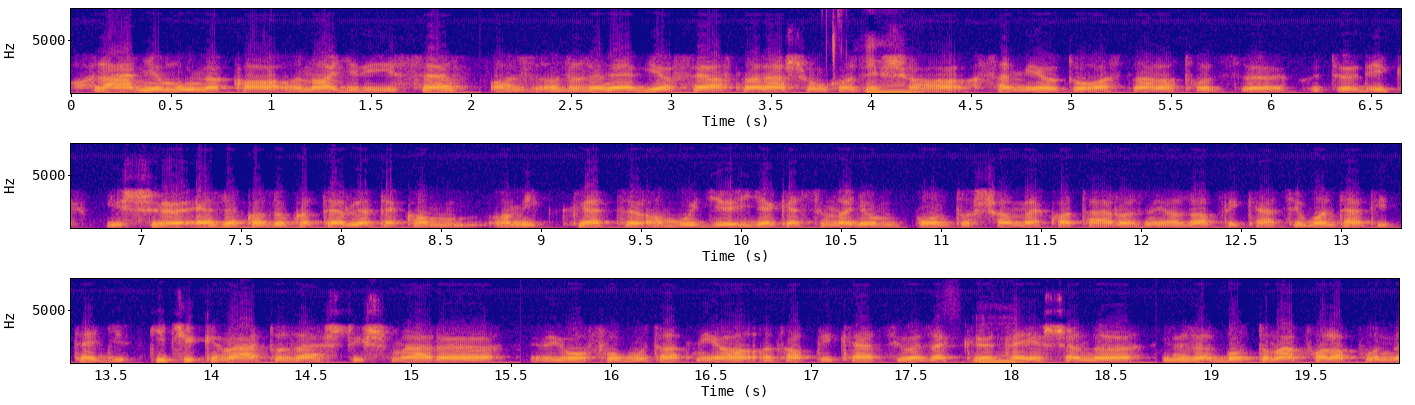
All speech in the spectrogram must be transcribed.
a lábnyomunknak a, a nagy része az az, az energiafelhasználásunkhoz Igen. és a, a személyautó használathoz kötődik. És ezek azok a területek, am, amiket amúgy igyekeztünk nagyon pontosan meghatározni az applikációban, tehát itt egy kicsike változást is már jól fog mutatni az applikáció. Ezek Igen. teljesen úgynevezett bottom-up alapon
